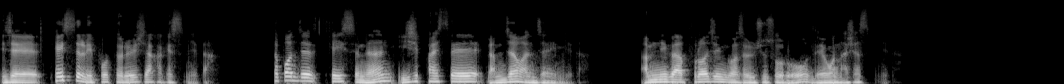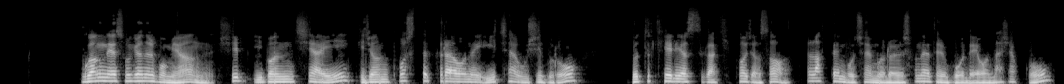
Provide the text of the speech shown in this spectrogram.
이제 케이스 리포트를 시작하겠습니다. 첫 번째 케이스는 28세 남자 환자입니다. 앞니가 부러진 것을 주소로 내원하셨습니다. 구강 내 소견을 보면 12번 치아이 기존 포스트 크라운의 2차 우식으로 루트 캐리어스가 깊어져서 탈락된 보철물을 손에 들고 내원하셨고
